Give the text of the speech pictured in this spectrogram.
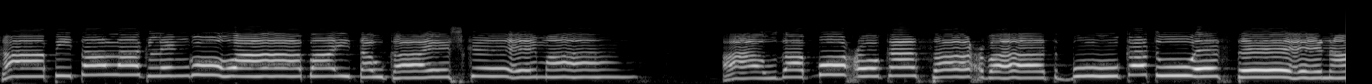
Kapitalak lengoa baitauka eskema, hau da borroka zar bat bukatu ez dena.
